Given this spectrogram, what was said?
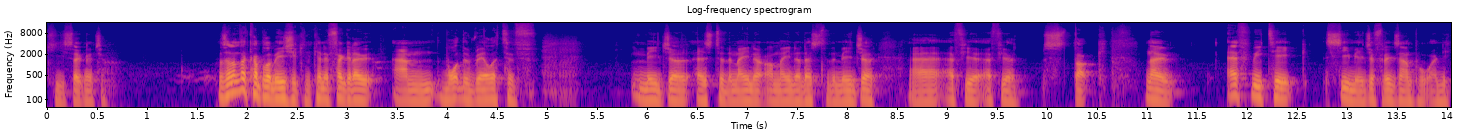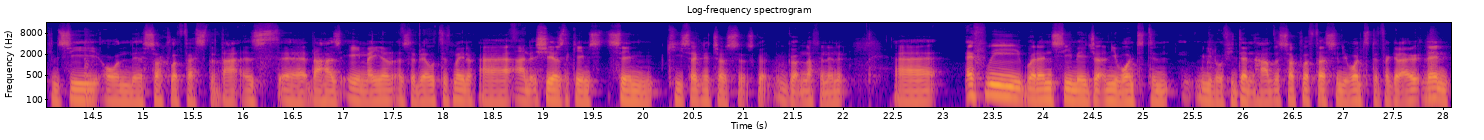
key signature. There's another couple of ways you can kind of figure out um, what the relative major is to the minor or minor is to the major uh, if, you, if you're stuck. Now, if we take C major, for example, and you can see on the circle of fifths that that, is, uh, that has A minor as the relative minor, uh, and it shares the same key signature, so it's got, got nothing in it. If we were in C major and you wanted to, you know, if you didn't have the circle of fifths and you wanted to figure it out, then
